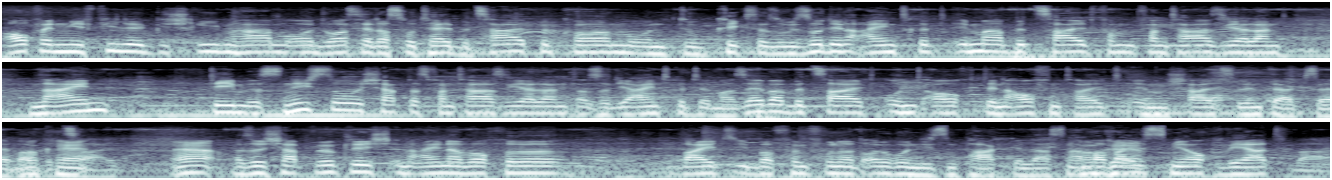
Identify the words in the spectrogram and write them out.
Auch wenn mir viele geschrieben haben, oh, du hast ja das Hotel bezahlt bekommen und du kriegst ja sowieso den Eintritt immer bezahlt vom Phantasialand. Nein, dem ist nicht so. Ich habe das Phantasialand, also die Eintritte immer selber bezahlt und auch den Aufenthalt im Charles Lindbergh selber Okay. bezahlt. Ja. Also ich habe wirklich in einer Woche weit über 500 Euro in diesem Park gelassen, aber Okay. weil es mir auch wert war.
